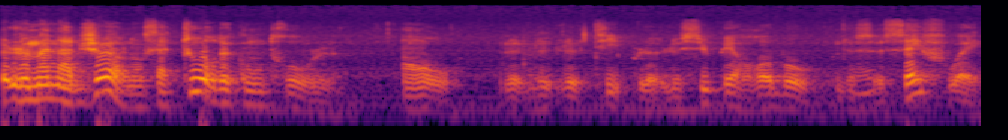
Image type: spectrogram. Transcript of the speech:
Le manager, dans sa tour de contrôle, en haut, le, type, le, super robot de ce Safeway,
